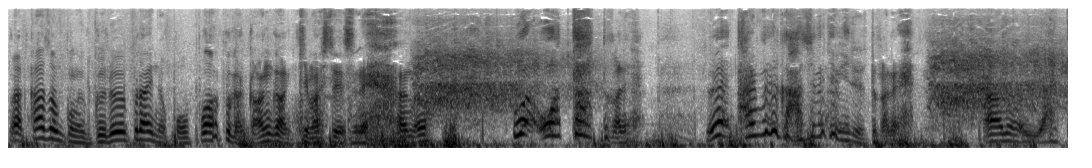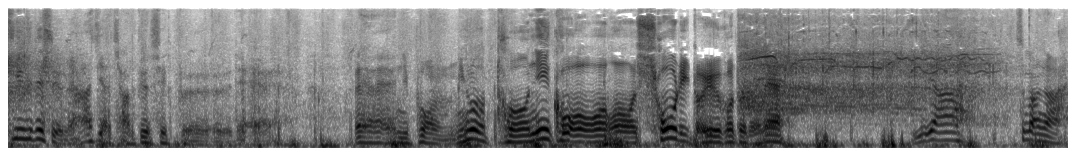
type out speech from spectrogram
まあ、家族のグループ LINE のポップアップがガンガン来ましてですね、あの、うわ、終わったとかね、え、タイブレーク初めて見るとかね、あの、野球ですよね、アジアチャンピオンシップで、えー、日本、見事にこう、勝利ということでね、いや妻が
